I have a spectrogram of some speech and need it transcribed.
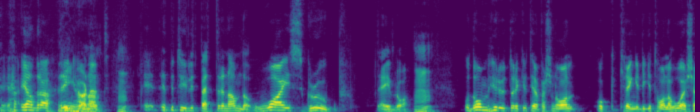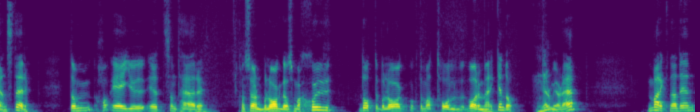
i andra ringhörnet. Mm. Ett, ett betydligt bättre namn då. Wise Group. Det är ju bra. Mm. Och de hyr ut och rekryterar personal och kränger digitala HR-tjänster. De är ju ett sånt här koncernbolag då som har sju dotterbolag och de har 12 varumärken då. Där de gör det här. Marknaden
